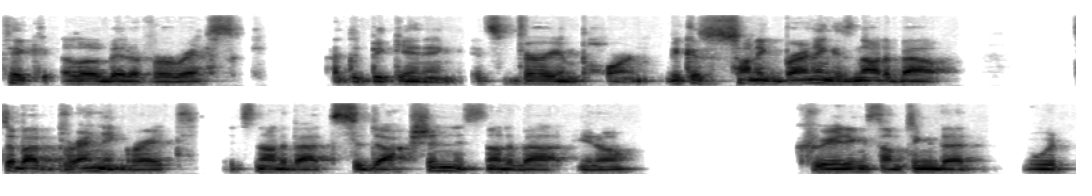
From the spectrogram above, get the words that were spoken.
take a little bit of a risk at the beginning. It's very important because sonic branding is not about it's about branding, right? It's not about seduction. It's not about you know creating something that would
